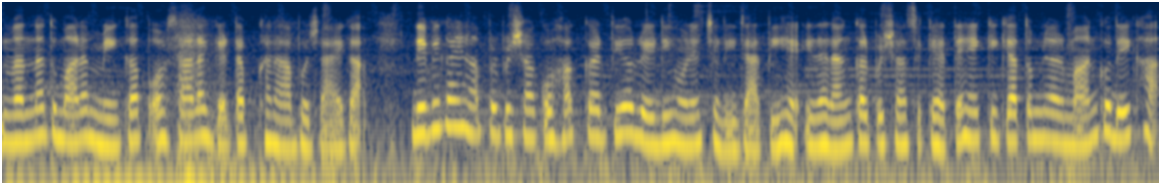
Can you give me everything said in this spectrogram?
वरना तुम्हारा मेकअप और सारा गेटअप ख़राब हो जाएगा। देविका यहाँ पर प्रिशा को हक करती है और रेडी होने चली जाती है। इधर अंकल प्रिशा से कहते हैं कि क्या तुमने अरमान को देखा?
